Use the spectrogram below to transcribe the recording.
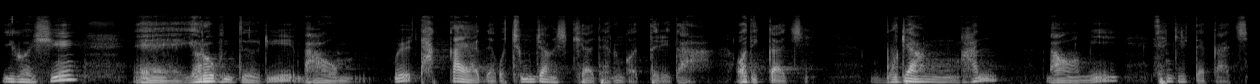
이것이 에, 여러분들이 마음을 닦아야 되고 증장시켜야 되는 것들이다. 어디까지? 무량한 마음이 생길 때까지,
